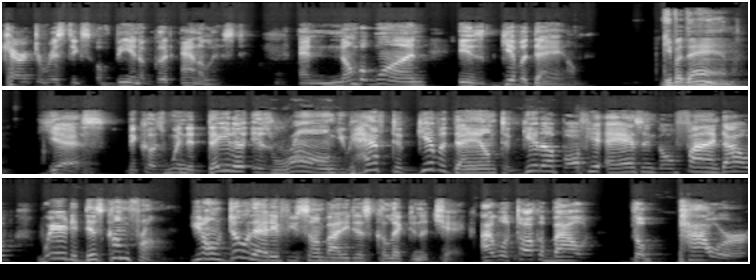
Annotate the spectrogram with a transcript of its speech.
characteristics of being a good analyst. And number one is give a damn. Give a damn. Yes, because when the data is wrong, you have to give a damn to get up off your ass and go find out where did this come from. You don't do that if you somebody just collecting a check. I will talk about the power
